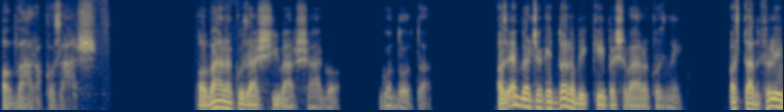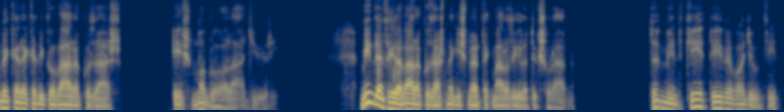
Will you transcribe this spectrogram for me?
A várakozás. A várakozás sivársága, gondolta. Az ember csak egy darabig képes várakozni. Aztán fölébe kerekedik a várakozás, és maga alá gyűri. Mindenféle várakozást megismertek már az életük során. Több mint két éve vagyunk itt,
